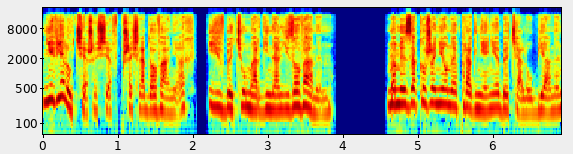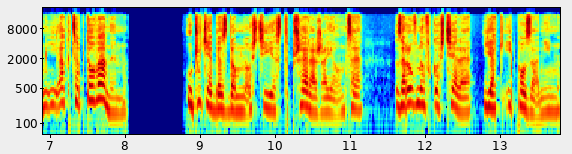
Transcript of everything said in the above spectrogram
niewielu cieszy się w prześladowaniach i w byciu marginalizowanym. Mamy zakorzenione pragnienie bycia lubianym i akceptowanym. Uczucie bezdomności jest przerażające, zarówno w kościele, jak i poza nim.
